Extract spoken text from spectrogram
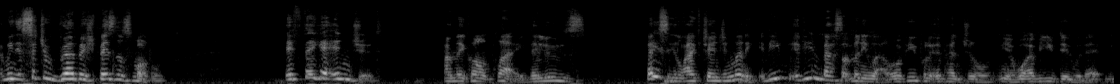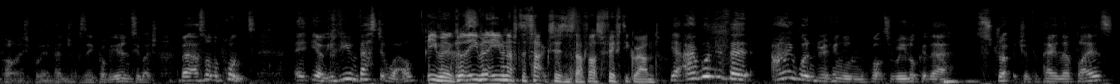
I mean, it's such a rubbish business model. If they get injured and they can't play, they lose basically life-changing money. If you if you invest that money well, or if you put it in a pension, or you know whatever you do with it, you can't actually put it in a pension because they probably earn too much. But that's not the point. It- you know, if you invest it well, Even even even after taxes and stuff, that's fifty grand. yeah, I wonder if they I wonder if England have got to relook at their structure for paying their players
